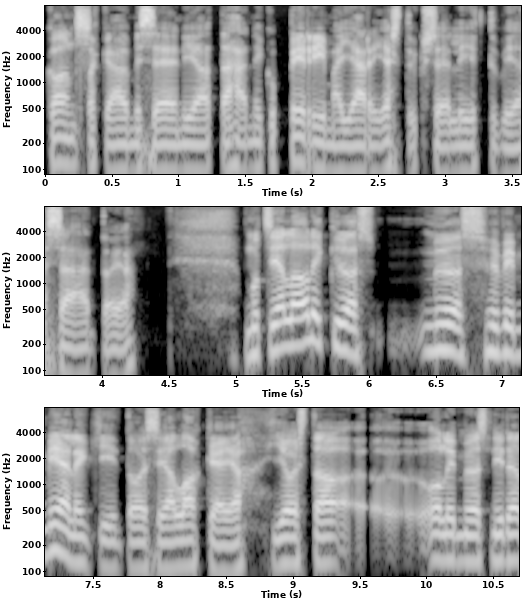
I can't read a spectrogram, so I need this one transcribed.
kanssakäymiseen ja tähän niin kuin perimäjärjestykseen liittyviä sääntöjä. Mutta siellä oli kyllä myös hyvin mielenkiintoisia lakeja, joista oli myös niiden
